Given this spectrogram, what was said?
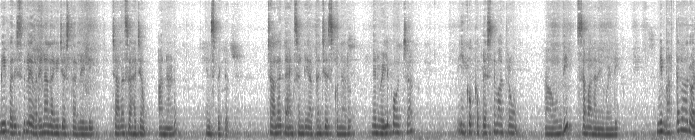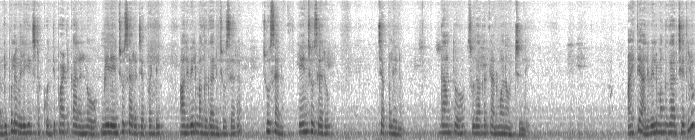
మీ పరిస్థితుల్లో ఎవరైనా అలాగే చేస్తారులేండి. చాలా సహజం అన్నాడు ఇన్స్పెక్టర్. చాలా థ్యాంక్స్ అండి అర్థం చేసుకున్నారు. నేను వెళ్ళిపోవచ్చా? ఇంకొక ప్రశ్న మాత్రం ఉంది. సమాధానం ఇవ్వండి. మీ భర్త గారు అగ్గిపుల్ల వెలిగించిన కొద్దిపాటి కాలంలో మీరేం చూశారో చెప్పండి. అలివేలు మంగ గారిని చూశారా? చూశాను. ఏం చూశారు? చెప్పలేను. దాంతో సుధాకర్కి అనుమానం వచ్చింది. అయితే అలివేలు మంగ గారి చేతులు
